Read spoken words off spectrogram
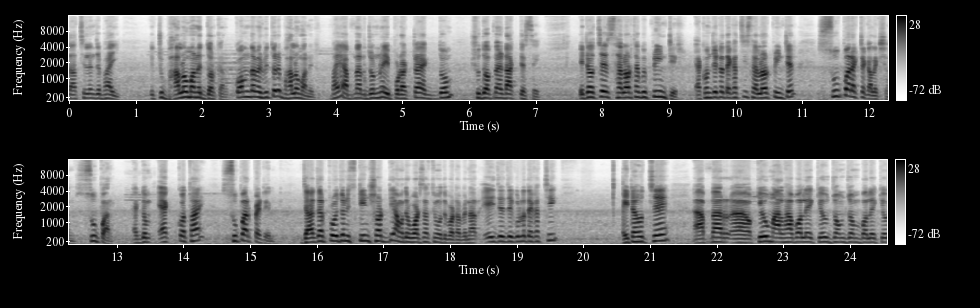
চাচ্ছিলেন যে, ভাই, একটু ভালো মানের দরকার। কম দামের ভিতরে ভালো মানের। ভাই, আপনার জন্য এই প্রোডাক্টটা একদম শুধু আপনার ডাকতেছে। এটা হচ্ছে স্যালোয়ার থাকবে প্রিন্টের এখন যেটা দেখাচ্ছি স্যালোয়ার প্রিন্টের সুপার একটা কালেকশন সুপার একদম এক কথায় সুপার প্যাটেল যার যার প্রয়োজন স্ক্রিনশট দিয়ে আমাদের হোয়াটসঅ্যাপের মধ্যে পাঠাবেন। আর এই যে, যেগুলো দেখাচ্ছি, এটা হচ্ছে আপনার কেউ মালহা বলে, কেউ জমজম বলে, কেউ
